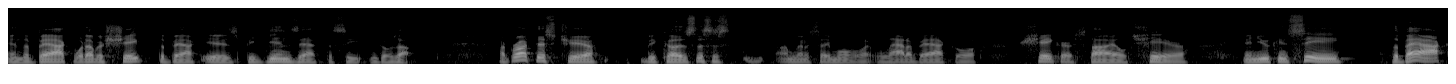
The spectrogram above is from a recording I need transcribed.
and the back, whatever shape the back is, begins at the seat and goes up. I brought this chair because this is, I'm going to say more like ladder back or shaker style chair. And you can see the back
